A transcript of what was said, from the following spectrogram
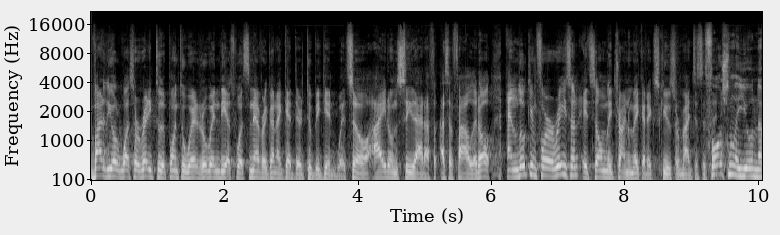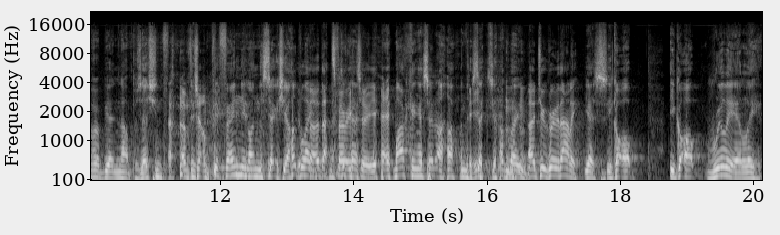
Gvardiol was already to the point to where Ruben Dias was never going to get there to begin with. So I don't see that as- as a foul at all. And looking for a reason, it's only trying to make an excuse for Manchester City. Fortunately, you'll never be in that position Of jumping. defending on the six yard line. No, that's very true, yeah. Marking a centre half on the six yard line. Uh, do you agree with Ali? Yes, he got up. He got up really early,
